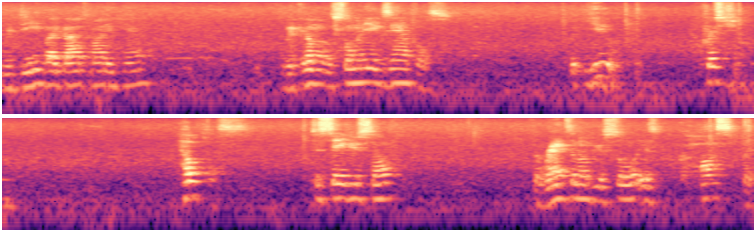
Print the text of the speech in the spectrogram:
redeemed by God's mighty hand. We come up with so many examples. But you, Christian, helpless to save yourself, the ransom of your soul is costly.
